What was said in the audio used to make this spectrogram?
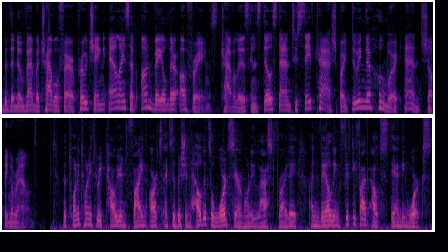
With the November travel fair approaching, airlines have unveiled their offerings. Travelers can still stand to save cash by doing their homework and shopping around. The 2023 Taoyuan Fine Arts Exhibition held its award ceremony last Friday, unveiling 55 outstanding works.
